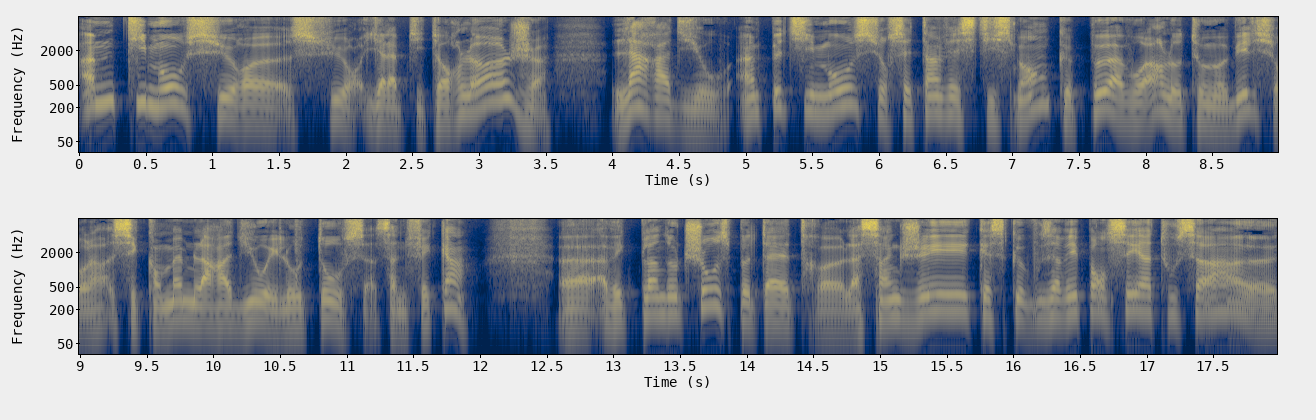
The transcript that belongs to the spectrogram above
un petit mot sur, euh, sur, il y a la petite horloge, la radio. Un petit mot sur cet investissement que peut avoir l'automobile sur la. C'est quand même la radio et l'auto, ça, ça ne fait qu'un. Euh, avec plein d'autres choses peut-être. Euh, la 5G, qu'est-ce que vous avez pensé à tout ça Euh,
